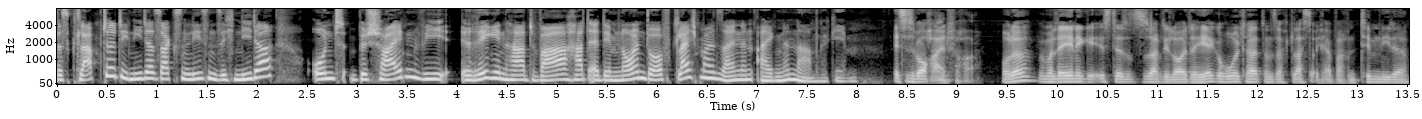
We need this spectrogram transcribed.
Das klappte, die Niedersachsen ließen sich nieder und bescheiden wie Reginhard war, hat er dem neuen Dorf gleich mal seinen eigenen Namen gegeben. Es ist aber auch einfacher, oder? Wenn man derjenige ist, der sozusagen die Leute hergeholt hat und sagt, lasst euch einfach einen Tim nieder,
